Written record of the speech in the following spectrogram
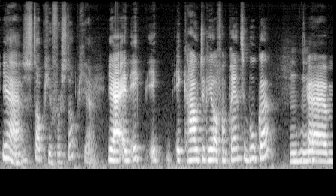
Ja, Stapje voor stapje. ja en ik, ik, ik hou natuurlijk heel erg van prentenboeken. Mhm. Ehm,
